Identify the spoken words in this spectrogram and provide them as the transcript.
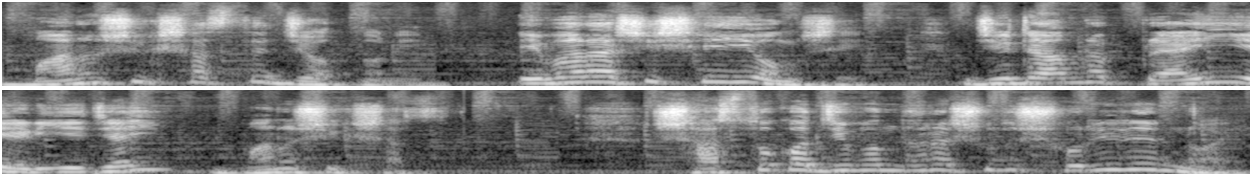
মানসিক স্বাস্থ্যের যত্ন নিন। এবার আসি সেই অংশে, যেটা আমরা প্রায়ই এড়িয়ে যাই মানসিক স্বাস্থ্য। স্বাস্থ্যকর জীবনধারা শুধু শরীরের নয়,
